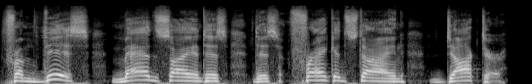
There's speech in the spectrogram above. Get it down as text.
from this mad scientist, this Frankenstein doctor.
